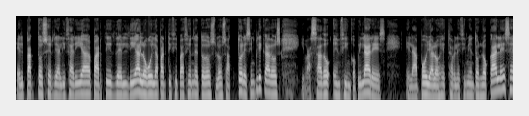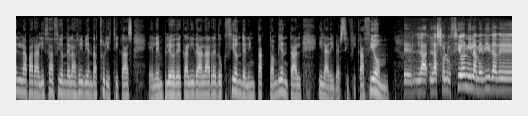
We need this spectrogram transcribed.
El pacto se realizaría a partir del diálogo y la participación de todos los actores implicados y basado en cinco pilares. El apoyo a los establecimientos locales, en la paralización de las viviendas turísticas, el empleo de calidad, la reducción del impacto ambiental y la diversificación. Eh, la, solución y la medida de,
